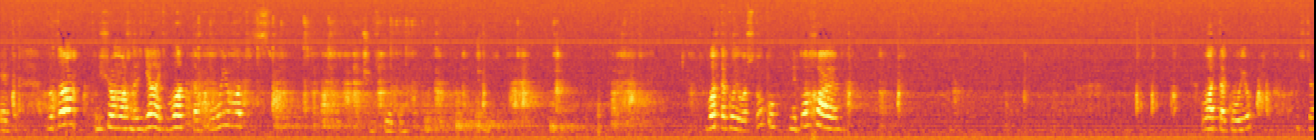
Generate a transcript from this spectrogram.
Это. Потом еще можно сделать вот такую вот. Вот такую вот штуку. Неплохая. Вот такую. Еще.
